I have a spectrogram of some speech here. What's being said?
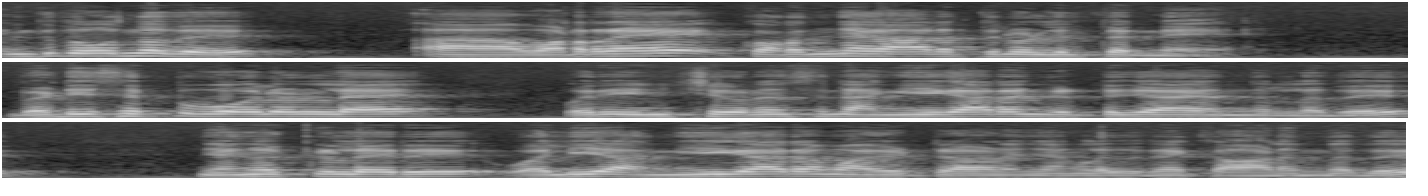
എനിക്ക് തോന്നുന്നത് വളരെ കുറഞ്ഞ കാലത്തിനുള്ളിൽ തന്നെ വെടിസെപ്പ് പോലുള്ള ഒരു ഇൻഷുറൻസിന് അംഗീകാരം കിട്ടുക എന്നുള്ളത് ഞങ്ങൾക്കുള്ളൊരു വലിയ അംഗീകാരമായിട്ടാണ് ഞങ്ങളിതിനെ കാണുന്നത്.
